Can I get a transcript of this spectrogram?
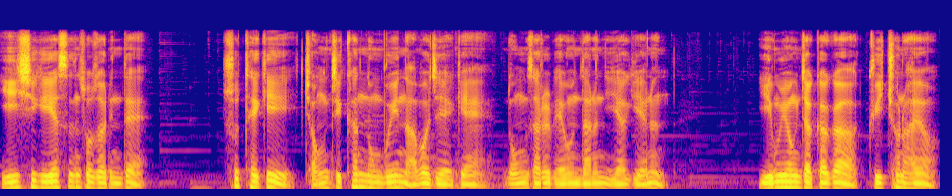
이 시기에 쓴 소설인데 수택이 정직한 농부인 아버지에게 농사를 배운다는 이야기에는 이무영 작가가 귀촌하여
